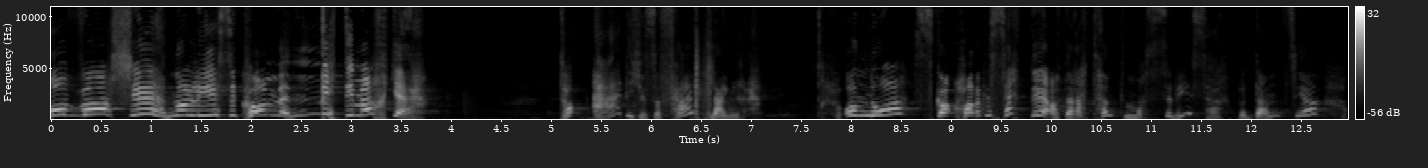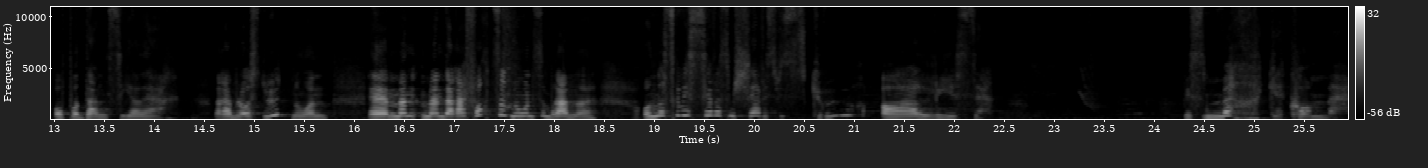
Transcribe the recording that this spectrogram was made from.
Og hva skjer når lyset kommer midt i mørket? Da er det ikke så fælt lenger. Og nå skal, har dere sett det at det er tent masse lys her. På den sida og på den sida der. Der er blåst ut noen. Eh, men, men det er fortsatt noen som brenner. Og nå skal vi se hva som skjer hvis vi skrur av lyset. Hvis mørket kommer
